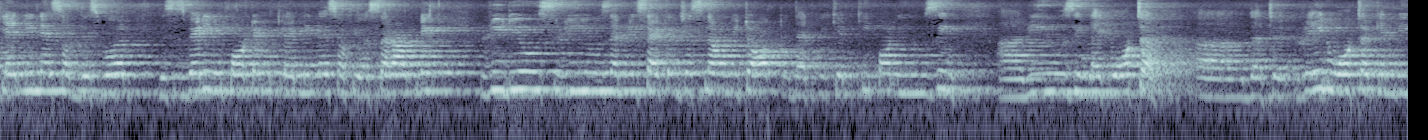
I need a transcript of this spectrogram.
cleanliness of this world. This is very important, cleanliness of your surrounding. Reduce, reuse and recycle. Just now we talked that we can keep on using, uh, reusing like water. Uh, that uh, rainwater can be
